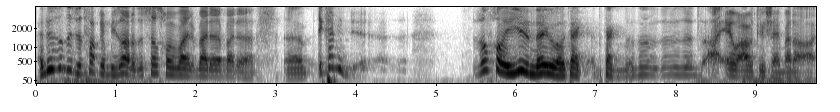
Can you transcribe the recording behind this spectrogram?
En dus dat is het fucking bizar. Dat is zelfs gewoon bij de... Bij de, bij eh, ik heb... eh, dat is gewoon hier in Nederland. Kijk, kijk d- het heel oud cliché. Maar de,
